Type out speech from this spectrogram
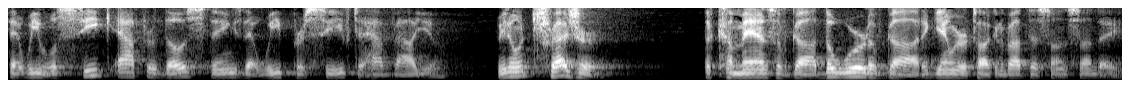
that we will seek after those things that we perceive to have value? We don't treasure the commands of God, the Word of God. Again, we were talking about this on Sunday.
